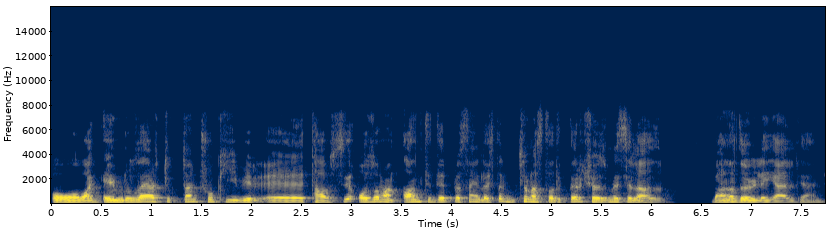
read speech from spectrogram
o bak Emrullah Ertuk'tan çok iyi bir e, tavsiye. O zaman antidepresan ilaçlar bütün hastalıkları çözmesi lazım. Bana da öyle geldi yani.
